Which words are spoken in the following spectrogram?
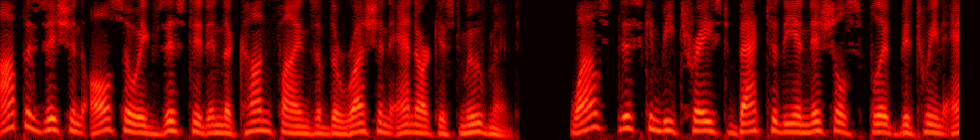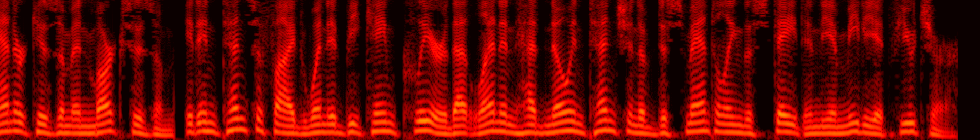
Opposition also existed in the confines of the Russian anarchist movement. Whilst this can be traced back to the initial split between anarchism and Marxism, it intensified when it became clear that Lenin had no intention of dismantling the state in the immediate future.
